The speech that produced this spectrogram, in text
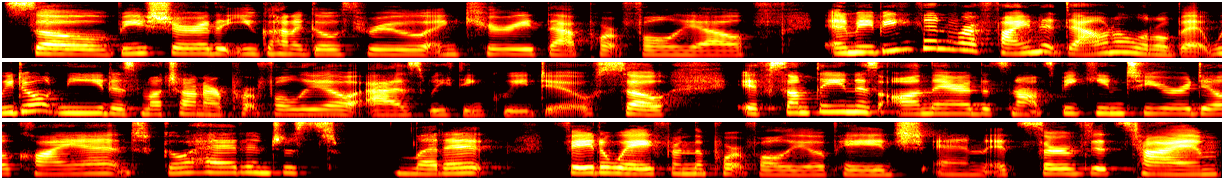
So, be sure that you kind of go through and curate that portfolio and maybe even refine it down a little bit. We don't need as much on our portfolio as we think we do. So, if something is on there that's not speaking to your ideal client, go ahead and just let it fade away from the portfolio page and it's served its time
